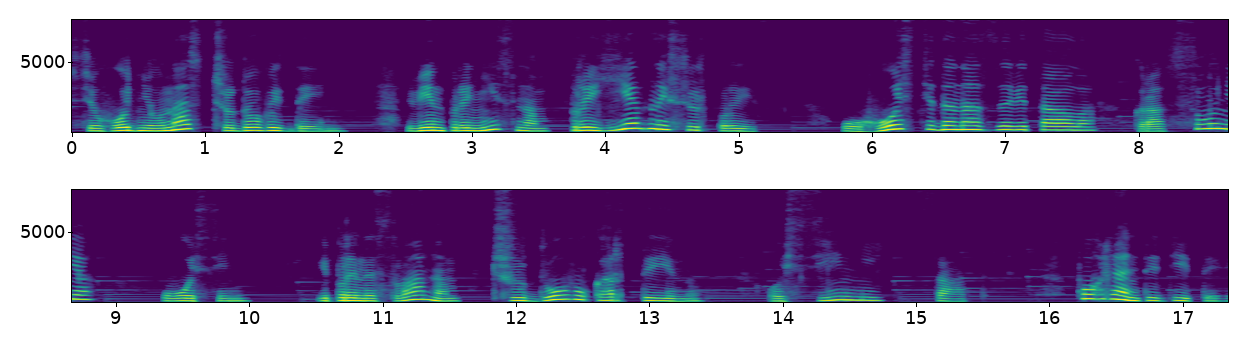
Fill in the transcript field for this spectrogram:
сьогодні у нас чудовий день. Він приніс нам приємний сюрприз. У гості до нас завітала красуня осінь і принесла нам чудову картину Осінній сад. Погляньте, діти,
